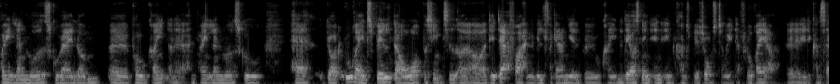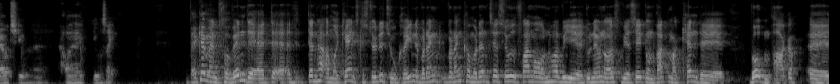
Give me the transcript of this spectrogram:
på en eller anden måde skulle være i lommen øh, på ukrainerne, at han på en eller anden måde skulle have gjort urent spil derovre på sin tid, og, og det er derfor, at han vil så gerne hjælpe Ukraine. Det er også en, en, en konspirationsteori, der florerer øh, i det konservative øh, højre i USA. Hvad kan man forvente, at, at den her amerikanske støtte til Ukraine, hvordan, hvordan kommer den til at se ud fremover? Nu har vi, øh, du nævner også, at vi har set nogle ret markante våbenpakker øh,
